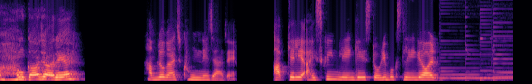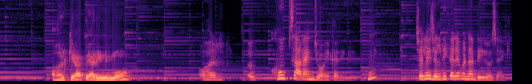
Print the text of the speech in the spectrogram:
हम कहाँ जा रहे हैं? हम लोग आज घूमने जा रहे हैं। आपके लिए आइसक्रीम लेंगे स्टोरी बुक्स लेंगे और और क्या प्यारी निमो और खूब सारा एंजॉय करेंगे हुँ? चलें जल्दी करें वरना देर हो जाएगी।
